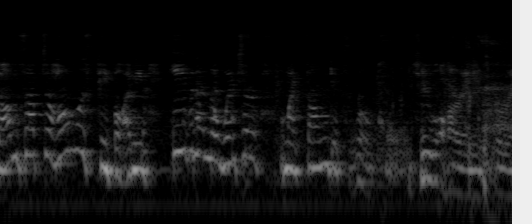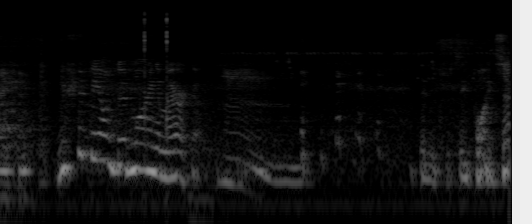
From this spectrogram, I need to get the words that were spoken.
thumbs up to homeless people. I mean, even in the winter when my thumb gets a little cold. You are an inspiration. You should be on Good Morning America. Hmm. It's an interesting point. So,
